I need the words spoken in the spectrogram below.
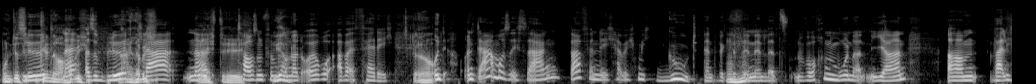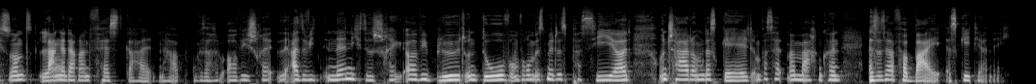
Und das, blöd, genau, ne? ich, also blöd, nein, klar, ich, ne? 1500 ja. Euro, aber fertig. Genau. Und, und da muss ich sagen, da finde ich, habe ich mich gut entwickelt mhm. in den letzten Wochen, Monaten, Jahren, ähm, weil ich sonst lange daran festgehalten habe und gesagt habe, oh, wie schrecklich, also wie nenne ich das schrecklich, aber wie blöd und doof und warum ist mir das passiert und schade um das Geld und was hätte man machen können. Es ist ja vorbei, es geht ja nicht.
